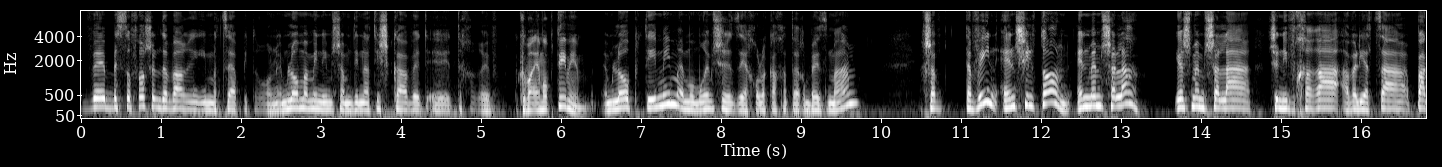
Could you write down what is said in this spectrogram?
ובסופו של דבר יימצא הפתרון. הם לא מאמינים שהמדינה תשקע ותחרב. כלומר, הם אופטימיים. הם לא אופטימיים, הם אומרים שזה יכול לקחת הרבה זמן. עכשיו, תבין, אין שלטון, אין ממשלה. יש ממשלה שנבחרה, אבל יצא פג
